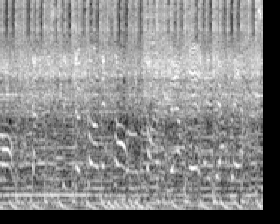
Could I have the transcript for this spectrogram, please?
vent T'as plus de connaissances quand le verre des réverbères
